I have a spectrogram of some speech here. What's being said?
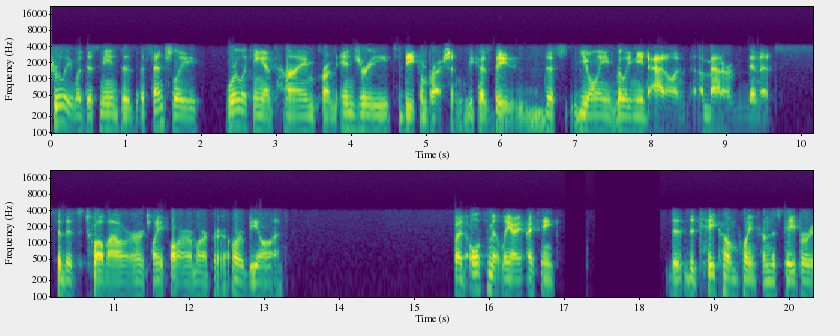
truly, what this means is essentially we're looking at time from injury to decompression because the, this you only really need to add on a matter of minutes to this 12 hour or 24 hour marker or beyond. But ultimately, I, I think the, the take home point from this paper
